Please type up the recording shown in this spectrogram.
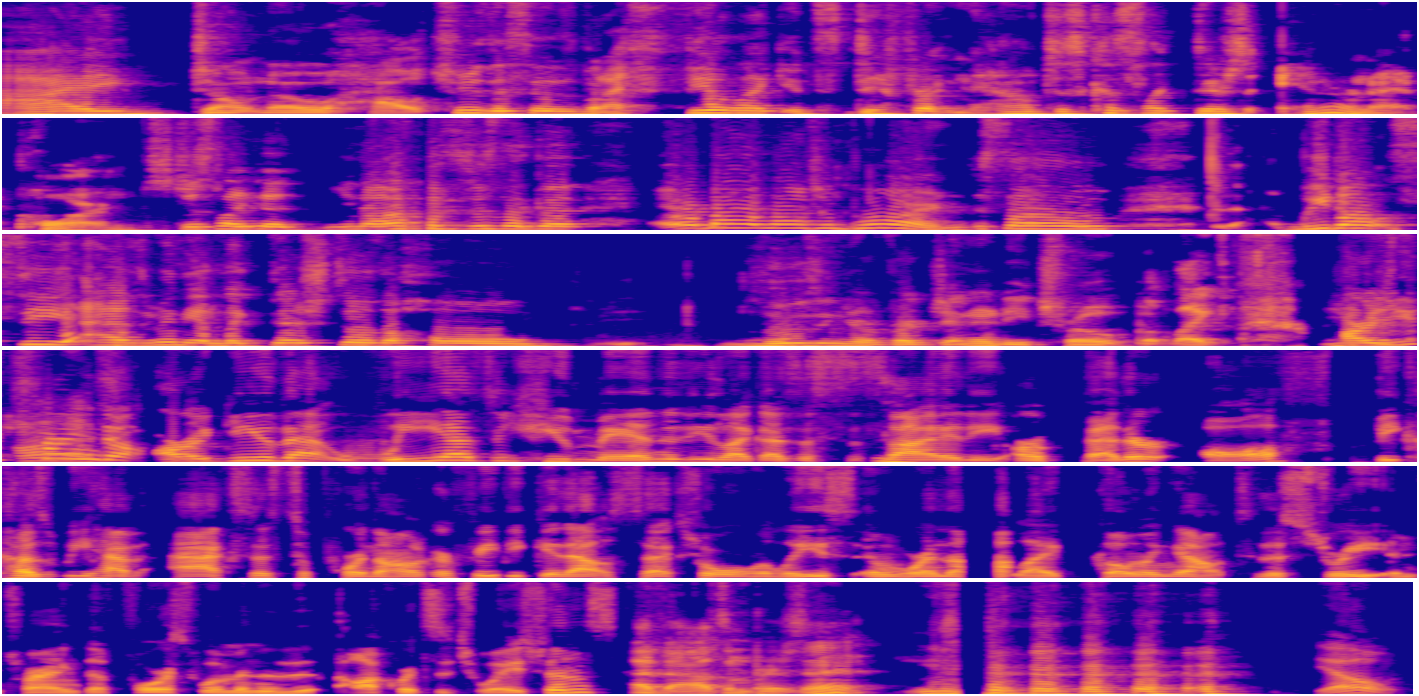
I don't know how true this is, but I feel like it's different now just because, like, there's internet porn. It's just like a, you know, it's just like a, everybody watching porn. So we don't see as many. Like, there's still the whole losing your virginity trope, but like, you are you trying to argue that we as a humanity, like as a society, are better off because we have access to pornography to get out sexual release and we're not like going out to the street and trying to force women into awkward situations? A thousand percent. Yo,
